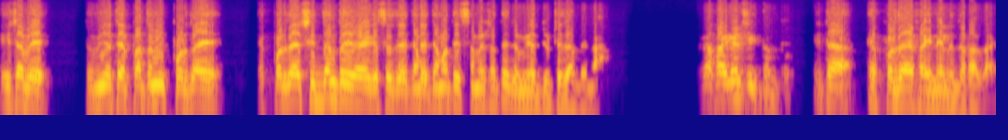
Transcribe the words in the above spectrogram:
এই হিসাবে জমিয়তের প্রাথমিক পর্যায়ে এক পর্যায়ে সিদ্ধান্তই হয়ে গেছে যে জামা- জামাতে ইসলামের সাথে জমিয়ত জুটে যাবে না। এটা ফাইনাল সিদ্ধান্ত। এটা এক পর্যায়ে ফাইনালে ধরা যায়।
